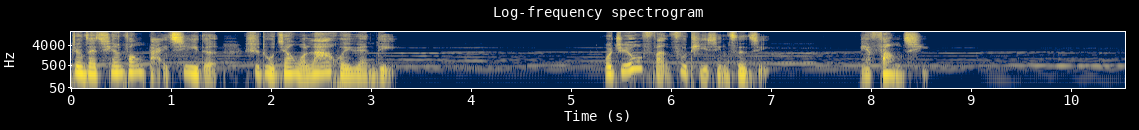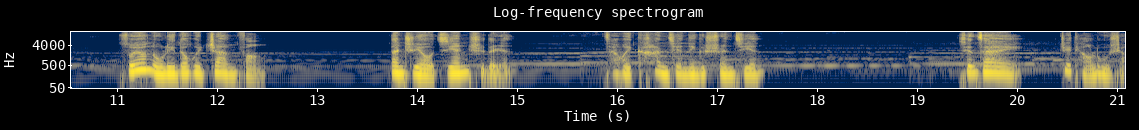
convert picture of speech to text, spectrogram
正在千方百计地试图将我拉回原地。我只有反复提醒自己，别放弃。所有努力都会绽放，但只有坚持的人，才会看见那个瞬间。现在这条路上，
